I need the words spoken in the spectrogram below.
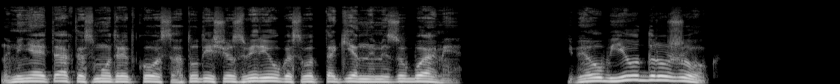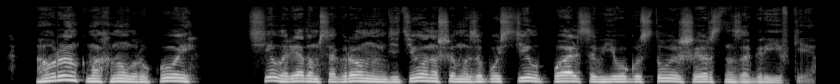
На меня и так-то смотрят косо, а тут еще зверюга с вот такенными зубами. Тебя убьют, дружок!» Ауранг махнул рукой, сел рядом с огромным детенышем и запустил пальцы в его густую шерсть на загривке.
